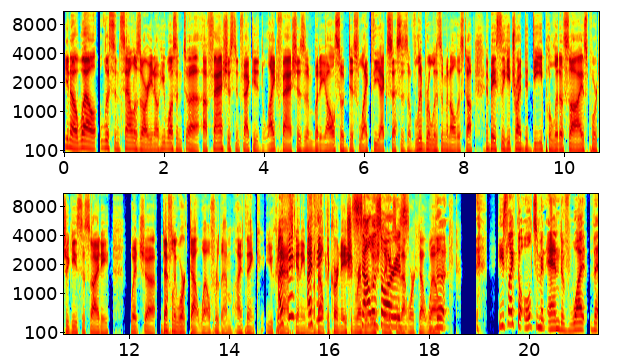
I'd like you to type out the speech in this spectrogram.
you know well listen salazar you know he wasn't uh, a fascist. In fact he didn't like fascism but he also disliked the excesses of liberalism and all this stuff. And basically he tried to depoliticize portuguese society which uh, definitely worked out well for them i think. You could I ask think- anyone I about the carnation revolution. Salazar would say is that worked out well. The, he's like the ultimate end of what the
